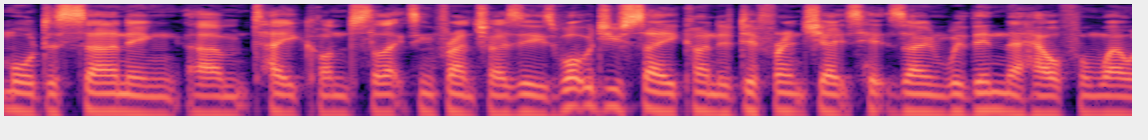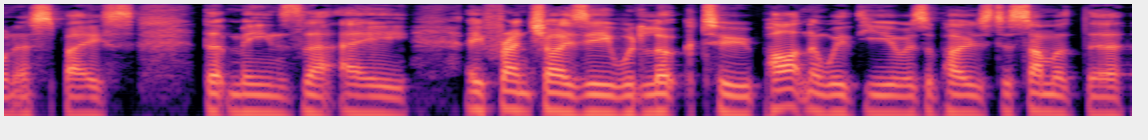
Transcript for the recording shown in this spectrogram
more discerning um, take on selecting franchisees, what would you say kind of differentiates Hit Zone within the health and wellness space? That means that a a franchisee would look to partner with you as opposed to some of the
